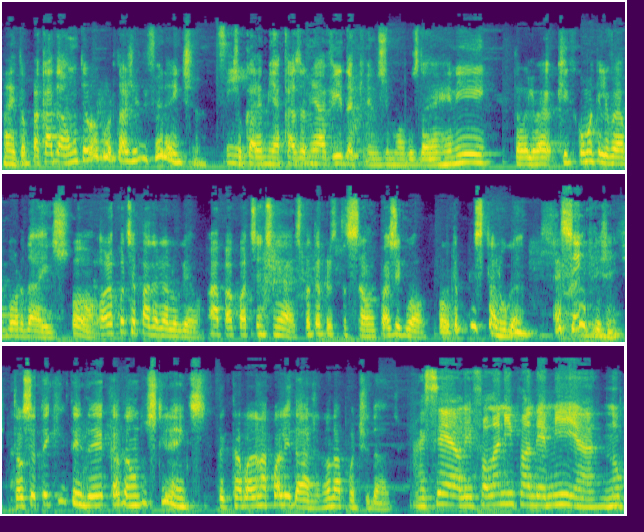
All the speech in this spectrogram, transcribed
Ah, então, para cada um tem uma abordagem diferente. Né? Se o cara é Minha Casa Minha Vida, que nem os imóveis da RNI, então, ele vai, que, como é que ele vai abordar isso? Pô, olha quanto você paga de aluguel. Ah, paga 400 reais. Quanto é a prestação? É quase igual. Pô, então por que você está alugando? É simples, gente. Então, você tem que entender cada um dos clientes. Tem que trabalhar na qualidade, não na quantidade. Marcelo, e falando em pandemia, no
